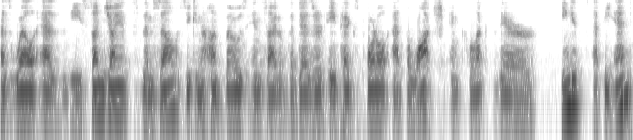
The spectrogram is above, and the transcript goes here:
as well as the sun giants themselves. You can hunt those inside of the desert apex portal at the watch and collect their ingots at the end.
